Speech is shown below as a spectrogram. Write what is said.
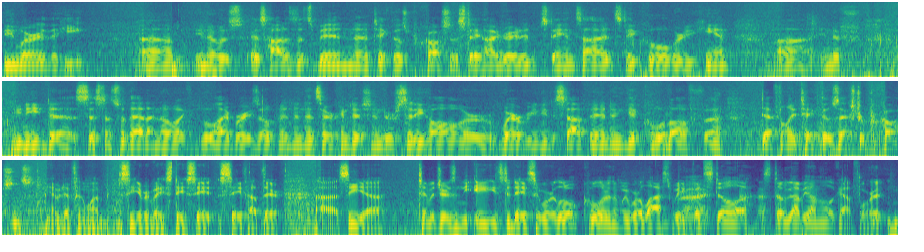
be wary of the heat. Um, you know, as, as hot as it's been, uh, take those precautions. Stay hydrated, stay inside, stay cool where you can. Uh, and if you need uh, assistance with that, I know like the library's open and it's air conditioned, or City Hall, or wherever you need to stop in and get cooled off. Uh, definitely take those extra precautions. Yeah, we definitely want to see everybody stay safe, safe out there. Uh, see, uh, temperatures in the 80s today, so we're a little cooler than we were last week, but still, uh, still got to be on the lookout for it.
